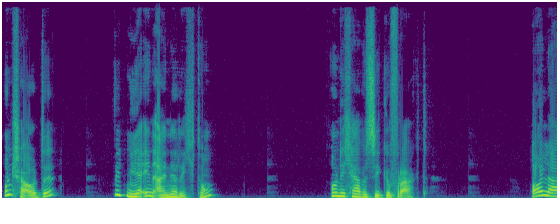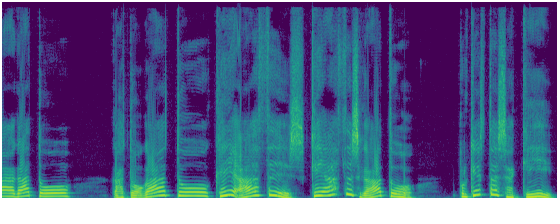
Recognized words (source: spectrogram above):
und schaute mit mir in eine Richtung. Und ich habe sie gefragt, Hola, gato, gato, gato, ¿qué haces? ¿Qué haces, gato? ¿Por qué estás aquí?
